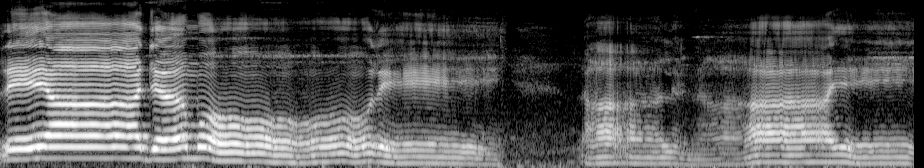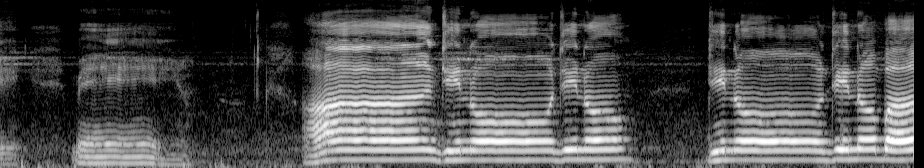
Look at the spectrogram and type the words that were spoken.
रे आज मो रे लाल नाये में। आ জিনো জিনো জিনো জিনো বারকাত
